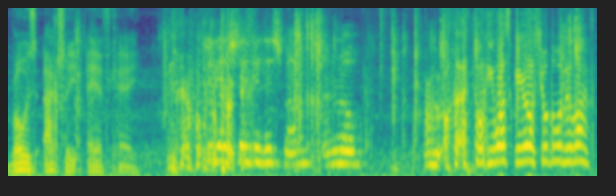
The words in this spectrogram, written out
Bro's actually AFK. What do you guys think of this, man? I don't know. Bro, oh, I thought he was asking us, oh, you're the one who's alive.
